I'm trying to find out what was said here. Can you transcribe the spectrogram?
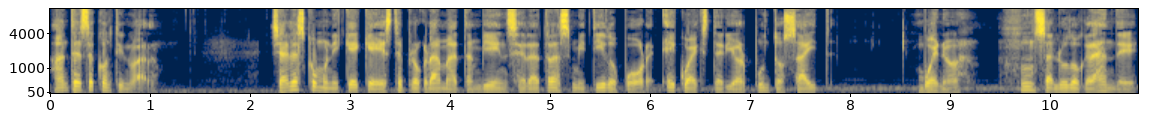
Antes de continuar, ya les comuniqué que este programa también será transmitido por ecoexterior.site. Bueno, un saludo grande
